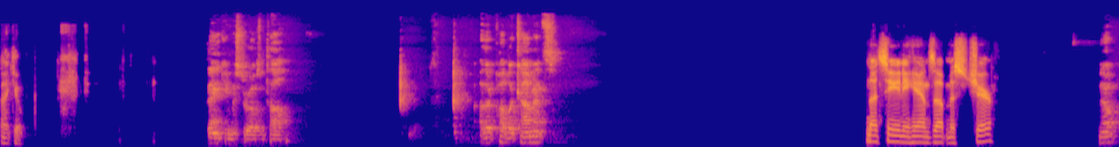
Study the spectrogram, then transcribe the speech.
Thank you. Thank you, Mr. Rosenthal. Other public comments? Not seeing any hands up, Mr. Chair. No.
